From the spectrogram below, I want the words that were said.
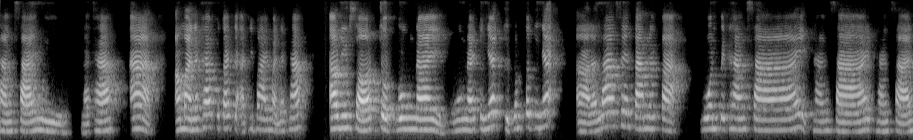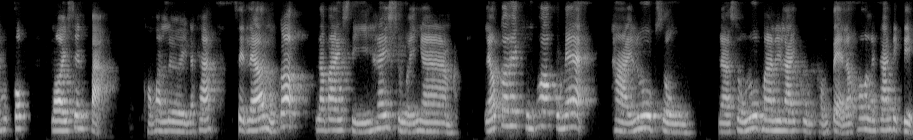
ทางซ้ายมือนะคะ อ่า เอาใหม่นะคะครูต้าจะอธิบายใหม่นะคะ เอาดินสอจดวงใน วงในตรงเนี้ยจุดเริ่มต้นตรงเนี้ย อ่า แล้วลากเส้นตามรอยปะ วนไปทางซ้าย ทางซ้าย ทางซ้ายให้ครบรอยเส้นปะของมันเลยนะคะ เสร็จแล้วหนูก็ระบายสีให้สวยงาม แล้วก็ให้คุณพ่อคุณแม่ถ่ายรูปส่งนะส่งรูปมาในไลน์กลุ่มของแต่ละห้องนะคะเด็ก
